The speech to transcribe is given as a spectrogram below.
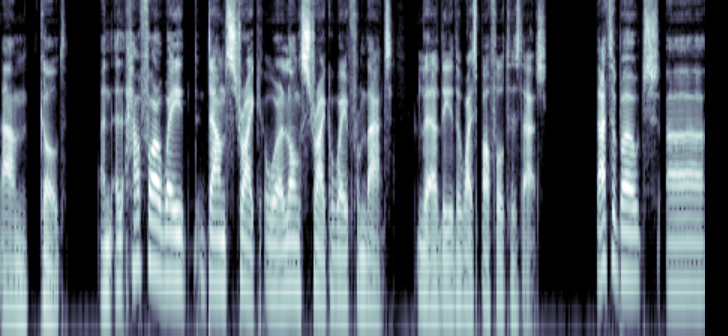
um, gold. And, and how far away down strike or a long strike away from that the the, the White Spar Fault is that? That's about uh,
